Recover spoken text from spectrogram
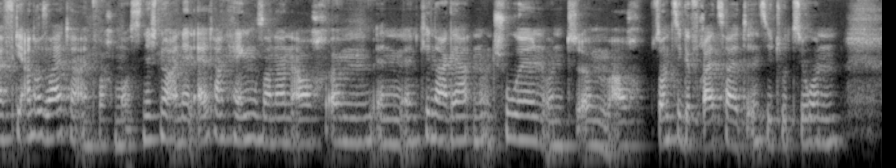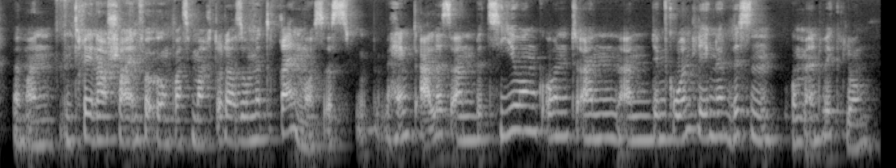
auf die andere Seite einfach muss. Nicht nur an den Eltern hängen, sondern auch ähm, in, in, Kindergärten und Schulen und ähm, auch sonstige Freizeitinstitutionen wenn man einen Trainerschein für irgendwas macht oder so mit rein muss. Es hängt alles an Beziehung und an, an dem grundlegenden Wissen um Entwicklung.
